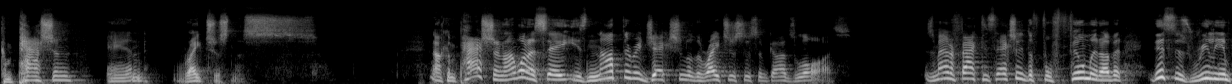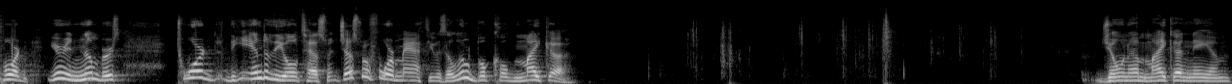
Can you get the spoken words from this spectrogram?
compassion and righteousness. Now, compassion, I want to say, is not the rejection of the righteousness of God's laws. As a matter of fact, it's actually the fulfillment of it. This is really important. You're in Numbers. Toward the end of the Old Testament, just before Matthew, is a little book called Micah. Jonah, Micah, Nahum.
